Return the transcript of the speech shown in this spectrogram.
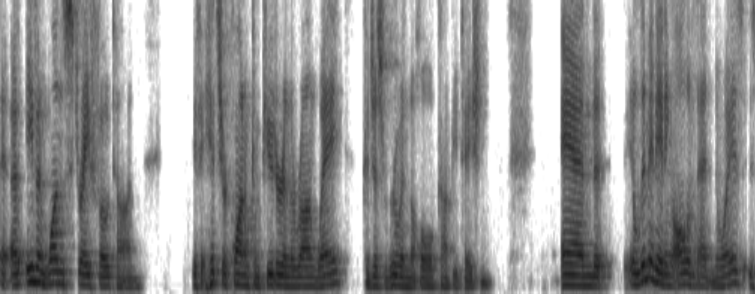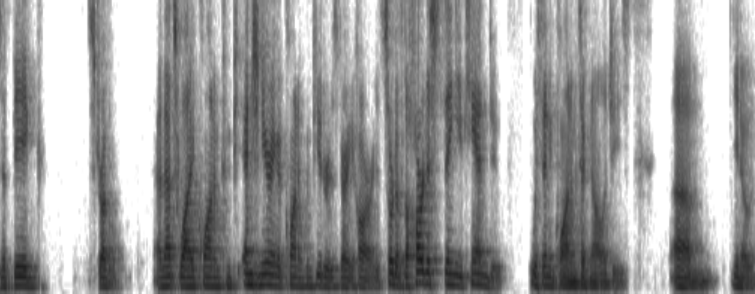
Uh, even one stray photon, if it hits your quantum computer in the wrong way, could just ruin the whole computation. And eliminating all of that noise is a big struggle. And that's why quantum engineering a quantum computer is very hard. It's sort of the hardest thing you can do within quantum technologies. Um, you know,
